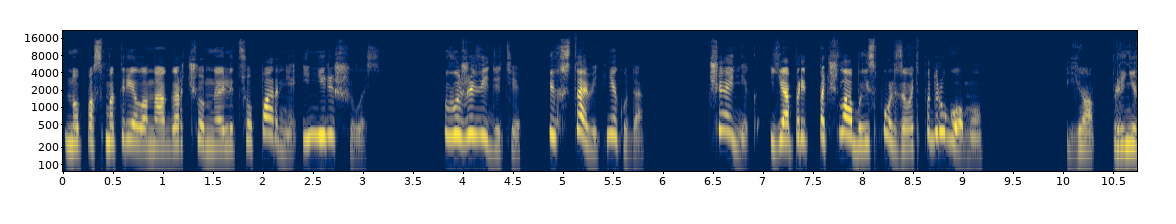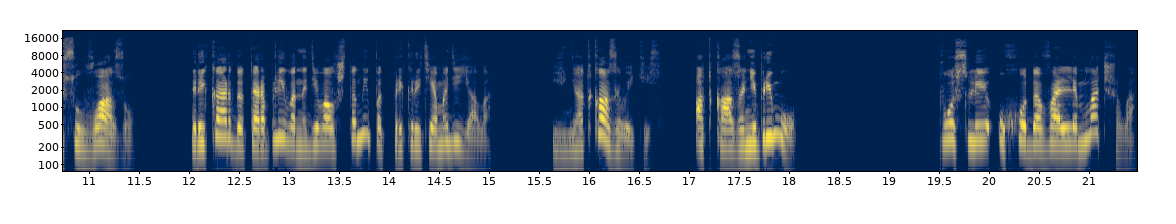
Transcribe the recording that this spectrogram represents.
но посмотрела на огорченное лицо парня и не решилась. Вы же видите, их ставить некуда. Чайник я предпочла бы использовать по-другому. Я принесу вазу, Рикардо торопливо надевал штаны под прикрытием одеяла. «И не отказывайтесь. Отказа не приму». После ухода Валля-младшего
